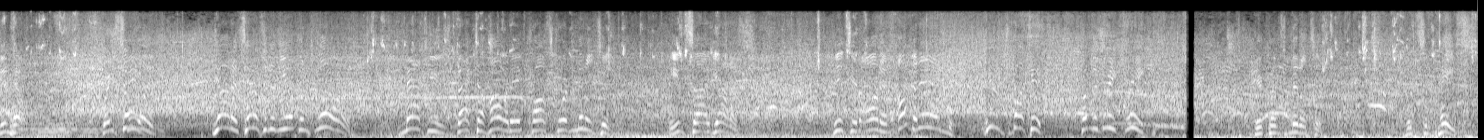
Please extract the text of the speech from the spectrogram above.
Send help. Great steal. Giannis has it in the open floor. Matthews back to Holiday, cross court Middleton. Inside Giannis. Vincent on him, up and in. Huge bucket from the Greek Freak. Here comes Middleton with some pace.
